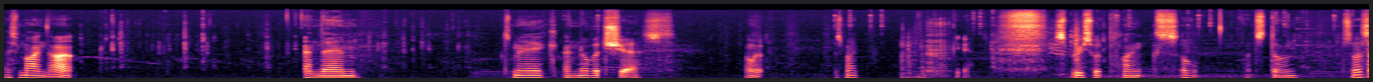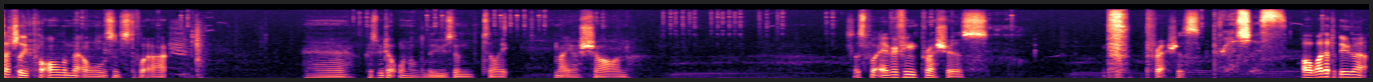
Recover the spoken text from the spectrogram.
Let's mine that. And then, let's make another chest. Oh wait, is my, yeah. Spruce wood planks. Oh, that's done. So let's actually put all the metals and stuff like that. Because uh, we don't want to lose them to like Mattie or Sean. So let's put everything precious. precious. Precious. Oh, why did I do that?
